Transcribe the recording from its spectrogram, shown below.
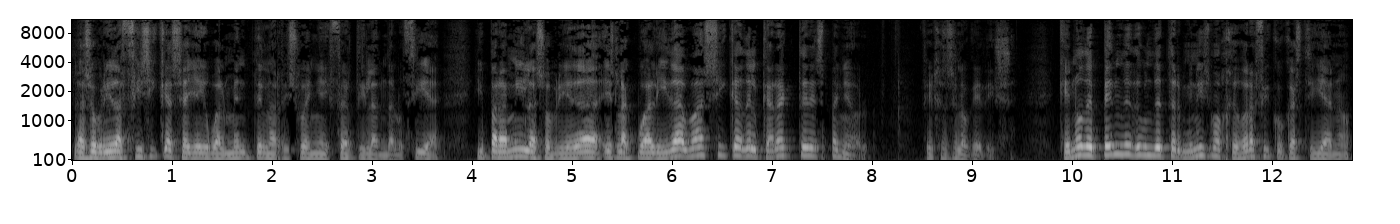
La sobriedad física se halla igualmente en la risueña y fértil Andalucía, y para mí la sobriedad es la cualidad básica del carácter español. Fíjense lo que dice que no depende de un determinismo geográfico castellano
